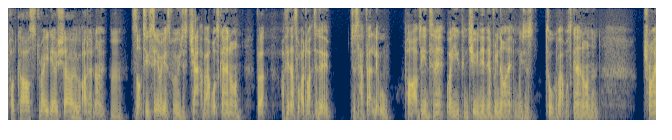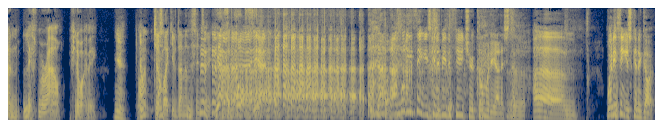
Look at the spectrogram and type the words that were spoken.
podcast, radio show. Hmm. I don't know. It's not too serious where we just chat about what's going on, but I think that's what I'd like to do. Just have that little part of the internet where you can tune in every night and we just talk about what's going on and try and lift morale, if you know what I mean. Yeah. Um, Just like you've done in this interview. Yes, of course. Yeah. And what do you think is going to be the future of comedy, Alistair? Um, Where do you think it's going to go?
